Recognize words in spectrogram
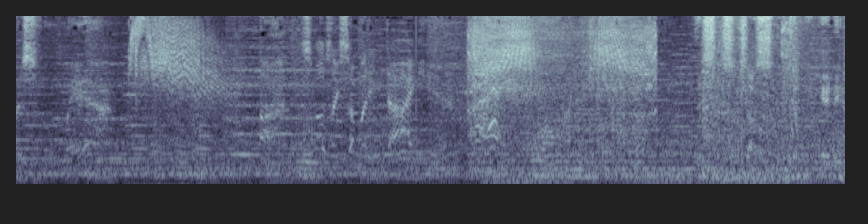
Flowers for where? Uh, smells like somebody died here. This is just the beginning.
